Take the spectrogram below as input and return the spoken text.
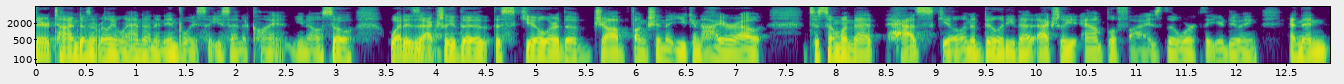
their time doesn't really land on an invoice that you send a client, you know. So what is actually the the skill or the job function that you can hire out to someone that has skill and ability that actually amplifies the work that you're doing and then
